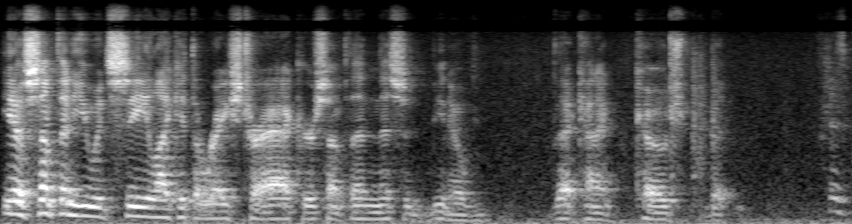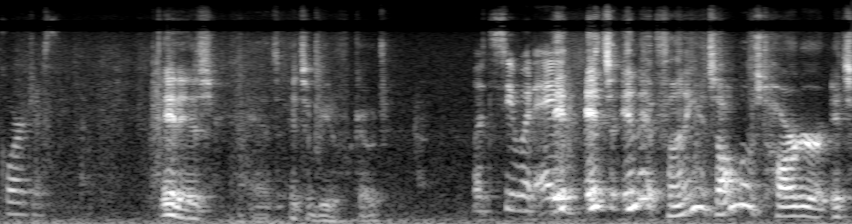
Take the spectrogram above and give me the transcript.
You know, something you would see like at the racetrack or something. This would, you know, that kind of coach. But It is gorgeous. it is, yeah, it's, it's a beautiful coach. Let's see what A. It, it's isn't it funny? It's almost harder. It's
